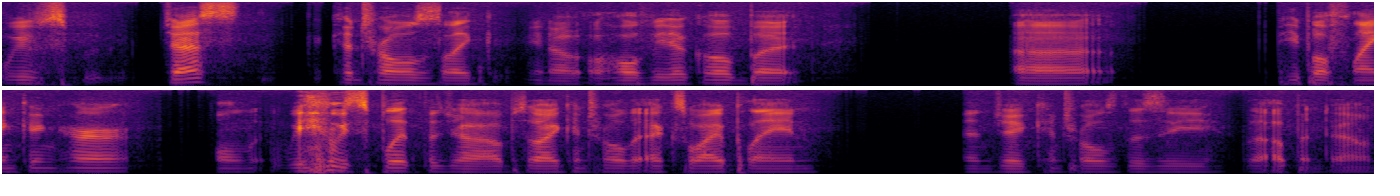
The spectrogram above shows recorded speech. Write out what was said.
we've, sp- Jess controls like, you know, a whole vehicle, but uh, people flanking her, only, we, we split the job, so I control the XY plane, and Jake controls the Z, the up and down.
